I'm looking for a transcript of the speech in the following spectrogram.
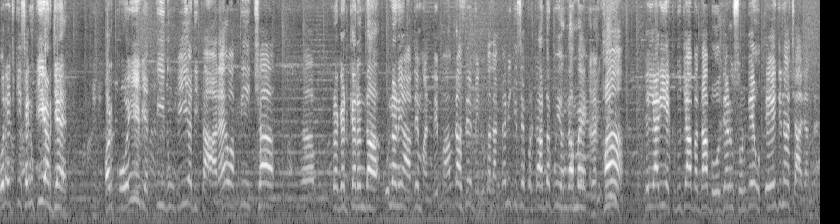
ਉਹਦੇ 'ਚ ਕਿਸੇ ਨੂੰ ਕੀ ਅਰਜ਼ ਹੈ? ਔਰ ਕੋਈ ਵਿਅਕਤੀ ਨੂੰ ਵੀ ਅਧਿਕਾਰ ਹੈ ਉਹ ਆਪਣੀ ਇੱਛਾ ਪ੍ਰਗਟ ਕਰਨ ਦਾ ਉਹਨਾਂ ਨੇ ਆਪਦੇ ਮਨ ਦੇ ਭਾਵ ਦੱਸਦੇ। ਮੈਨੂੰ ਤਾਂ ਲੱਗਦਾ ਨਹੀਂ ਕਿਸੇ ਪ੍ਰਕਾਰ ਦਾ ਕੋਈ ਹੰਗਾਮਾ ਹੈ। ਹਾਂ ਕਈ ਵਾਰੀ ਇੱਕ ਦੂਜਾ ਬੰਦਾ ਬੋਲਦਿਆਂ ਨੂੰ ਸੁਣ ਕੇ ਉਤੇਜਨਾ ਚ ਆ ਜਾਂਦਾ ਹੈ।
